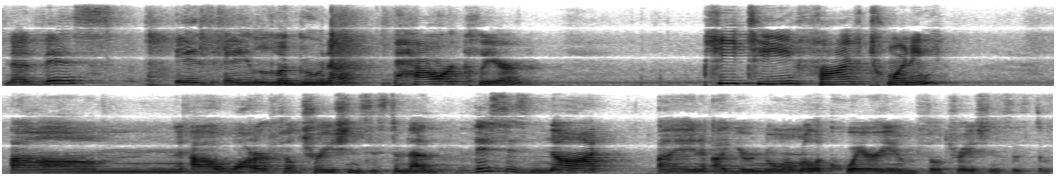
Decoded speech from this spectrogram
Now this is a Laguna Power Clear PT 520 um, water filtration system. Now this is not uh, your normal aquarium filtration system.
